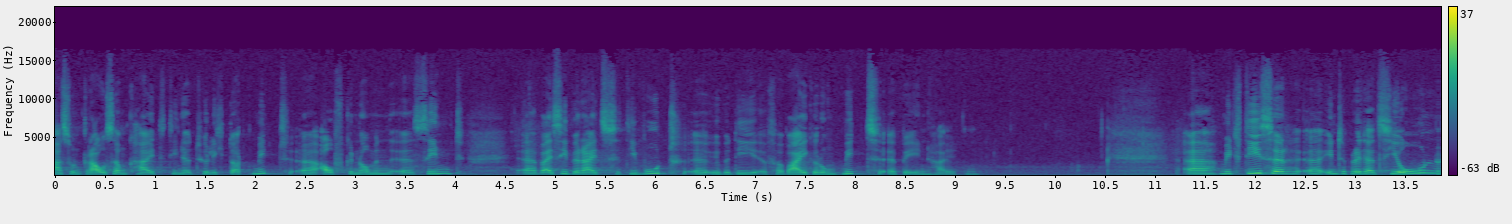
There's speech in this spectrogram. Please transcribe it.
Hass und Grausamkeit, die natürlich dort mit äh, aufgenommen äh, sind, weil sie bereits die Wut äh, über die Verweigerung mit äh, beinhalten. Mit dieser Interpretation,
